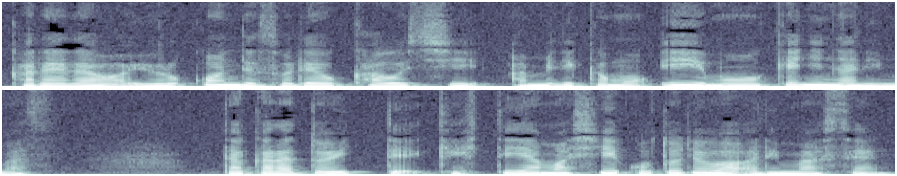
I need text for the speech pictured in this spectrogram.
彼らは喜んでそれを買うしアメリカもいい儲けになります。だからといって決してやましいことではありません。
